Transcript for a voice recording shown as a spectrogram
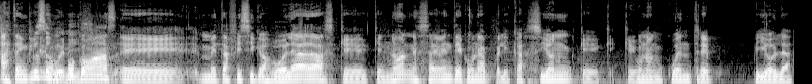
hasta incluso un poco más eh, metafísicas voladas que, que no necesariamente con una aplicación que, que- que uno encuentre piola.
